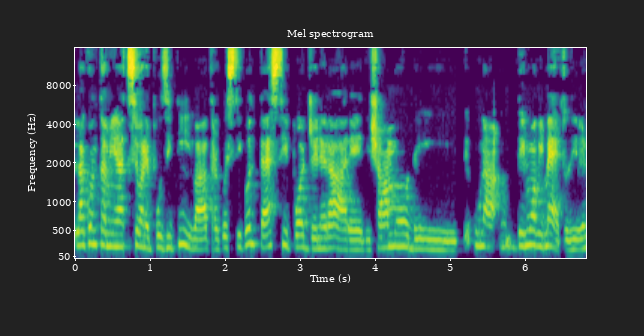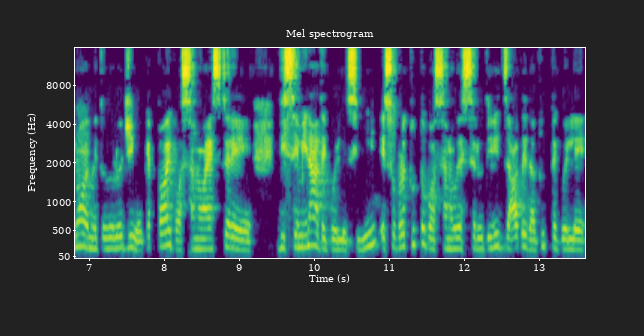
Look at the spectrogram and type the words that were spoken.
la contaminazione positiva tra questi contesti può generare diciamo dei, una, dei nuovi metodi, delle nuove metodologie che poi possano essere disseminate disseminate quelle sì e soprattutto possano essere utilizzate da tutte quelle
